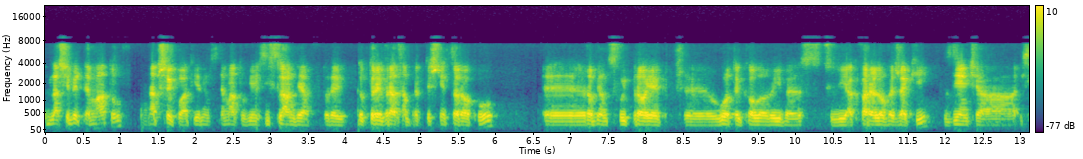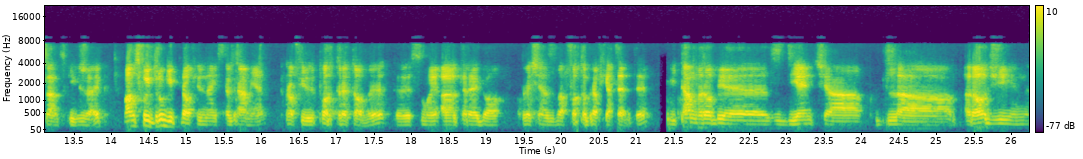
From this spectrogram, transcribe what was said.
dla siebie tematów. Na przykład jednym z tematów jest Islandia, której, do której wracam praktycznie co roku, robiąc swój projekt yy, Watercolor Rivers, czyli akwarelowe rzeki, zdjęcia islandzkich rzek. Mam swój drugi profil na Instagramie, profil portretowy, to jest moje alterego, które się nazywa Fotografia Centy. I tam robię zdjęcia dla rodzin,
